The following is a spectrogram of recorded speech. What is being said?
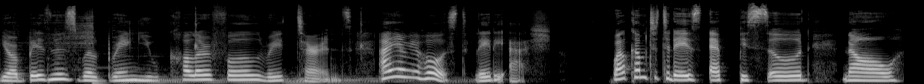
your business will bring you colorful returns. I am your host, Lady Ash. Welcome to today's episode. Now,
